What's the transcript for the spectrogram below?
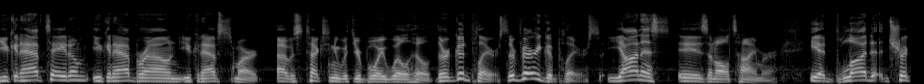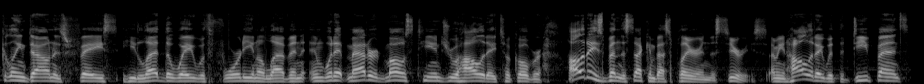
You can have Tatum, you can have Brown, you can have Smart. I was texting you with your boy Will Hill. They're good players. They're very good players. Giannis is an all-timer. He had blood trickling down his face. He led the way with 40 and 11, and when it mattered most, he and Jrue Holiday took over. Holiday's been the second best player in the series. I mean, Holiday with the defense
